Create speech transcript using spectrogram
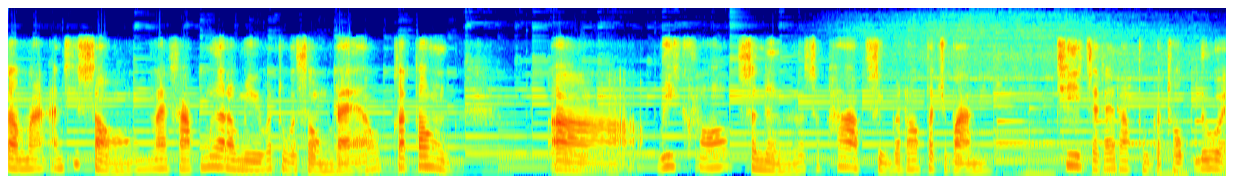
ต่อมาอันที่2นะครับเมื่อเรามีวัตถุประสงค์แล้วก็ต้องอวิเคราะห์เสนอสภาพสิ่งแวดล้อมปัจจุบันที่จะได้รับผลกระทบด้วย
